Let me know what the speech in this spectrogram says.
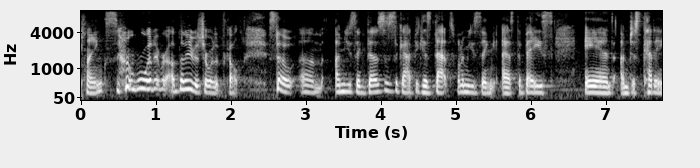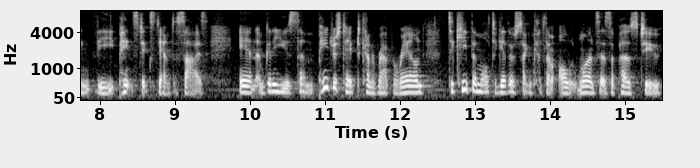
planks or whatever. I'm not even sure what it's called. So um, I'm using those as a guide because that's what I'm using as the base. And I'm just cutting the paint sticks down to size. And I'm going to use some painter's tape to kind of wrap around to keep them all together so I can cut them all at once as opposed to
